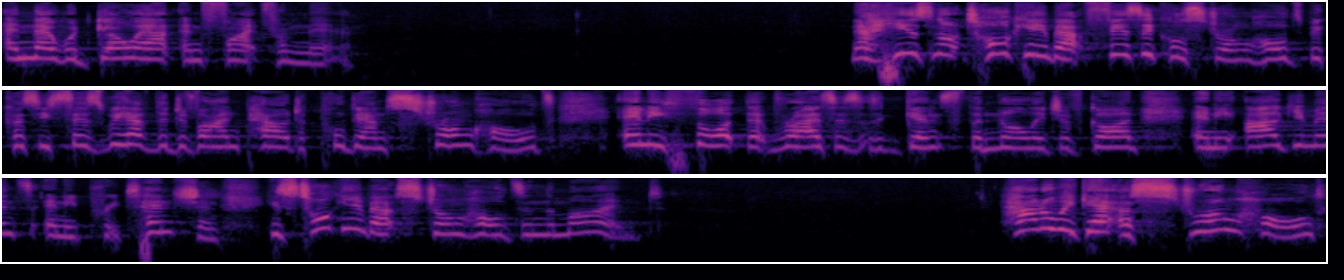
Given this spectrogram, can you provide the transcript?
and they would go out and fight from there. Now, he's not talking about physical strongholds because he says we have the divine power to pull down strongholds, any thought that rises against the knowledge of God, any arguments, any pretension. He's talking about strongholds in the mind. How do we get a stronghold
